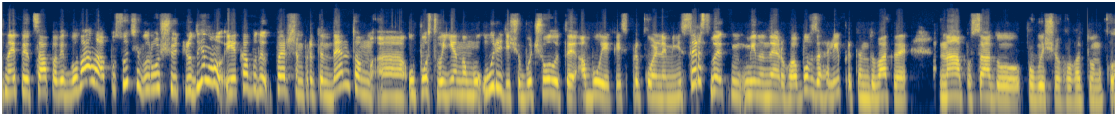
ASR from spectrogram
знайти ЦАПа відбувала, а по суті вирощують людину, яка буде першим претендентом е, у поствоєнному уряді, щоб очолити або якесь прикольне міністерство, як Міненерго, або взагалі претендувати на посаду повищого гатунку.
